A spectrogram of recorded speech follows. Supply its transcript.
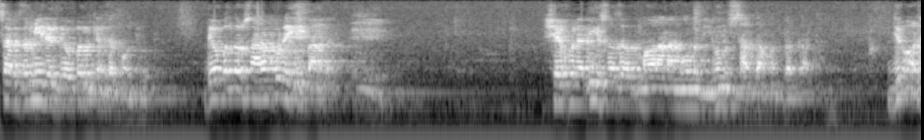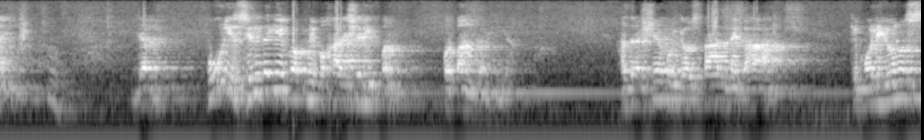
سرزمین دیوبند کے اندر موجود ہے۔ دیوبند اور سہارنپور ایک ہی بات ہے۔ شیخ الحدیث حضرت مولانا محمد یونس صاحب احمد برکات جنہوں نے جب پوری زندگی کو اپنی بخاری شریف پر قربان کر دیا، حضرت شیخ ان کے استاد نے کہا کہ مولی یونس،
